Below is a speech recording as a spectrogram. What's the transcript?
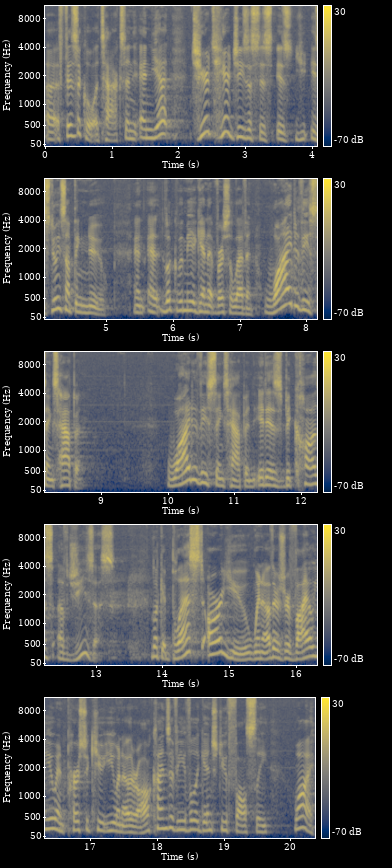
uh, physical attacks. And, and yet, here, here Jesus is, is, is doing something new. And, and look with me again at verse 11. Why do these things happen? Why do these things happen? It is because of Jesus. Look at blessed are you when others revile you and persecute you and utter all kinds of evil against you falsely. Why?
